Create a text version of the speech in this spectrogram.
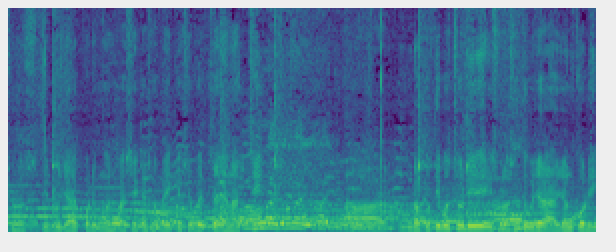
সরস্বতী পূজা করিমগঞ্জবাসীকে সবাইকে শুভেচ্ছা জানাচ্ছি। আর আমরা প্রতি বছরই এই সরস্বতী পূজার আয়োজন করি।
